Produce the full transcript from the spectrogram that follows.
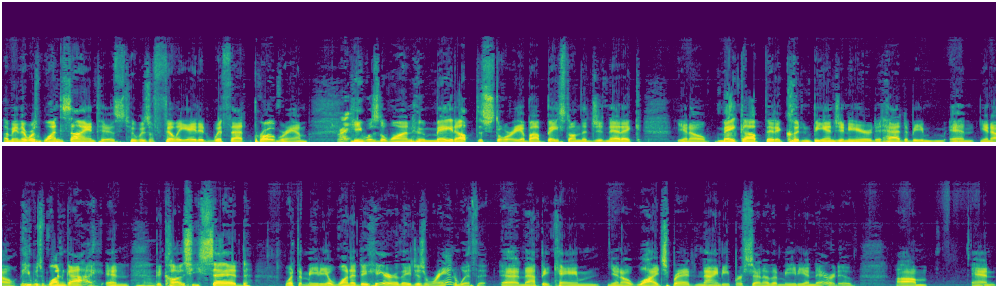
I mean there was one scientist who was affiliated with that program. Right. he was the one who made up the story about based on the genetic you know makeup that it couldn't be engineered it had to be and you know he was one guy. And mm-hmm. because he said what the media wanted to hear they just ran with it. And that became you know widespread 90% of the media narrative um, and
